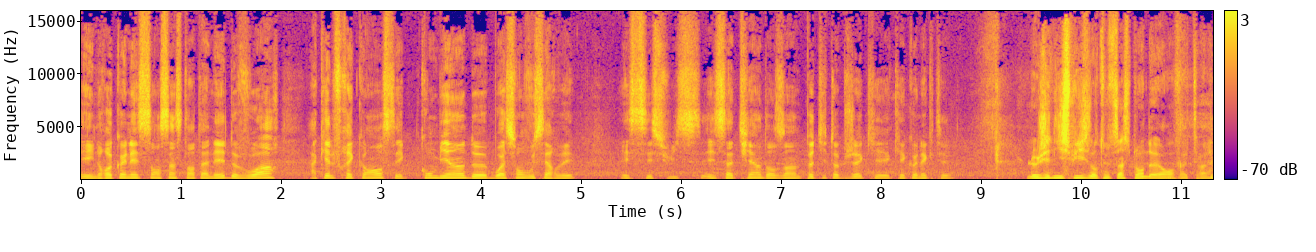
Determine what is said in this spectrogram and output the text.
une reconnaissance instantanée, de voir à quelle fréquence et combien de boissons vous servez. Et c'est suisse. Et ça tient dans un petit objet qui est connecté. Le génie suisse dans toute sa splendeur, en fait. Voilà.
